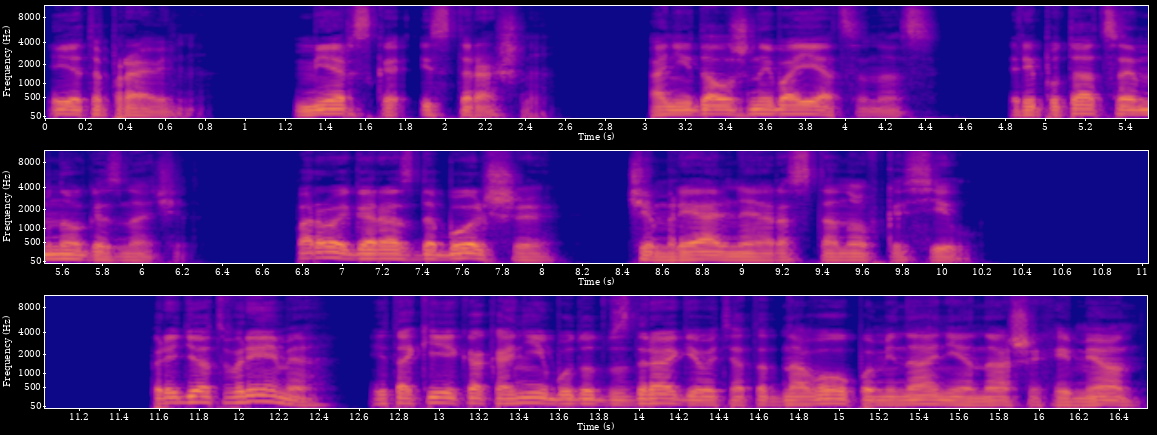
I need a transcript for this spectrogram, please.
И это правильно. Мерзко и страшно. Они должны бояться нас. Репутация много значит. Порой гораздо больше, чем реальная расстановка сил. Придет время, и такие, как они, будут вздрагивать от одного упоминания наших имен,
